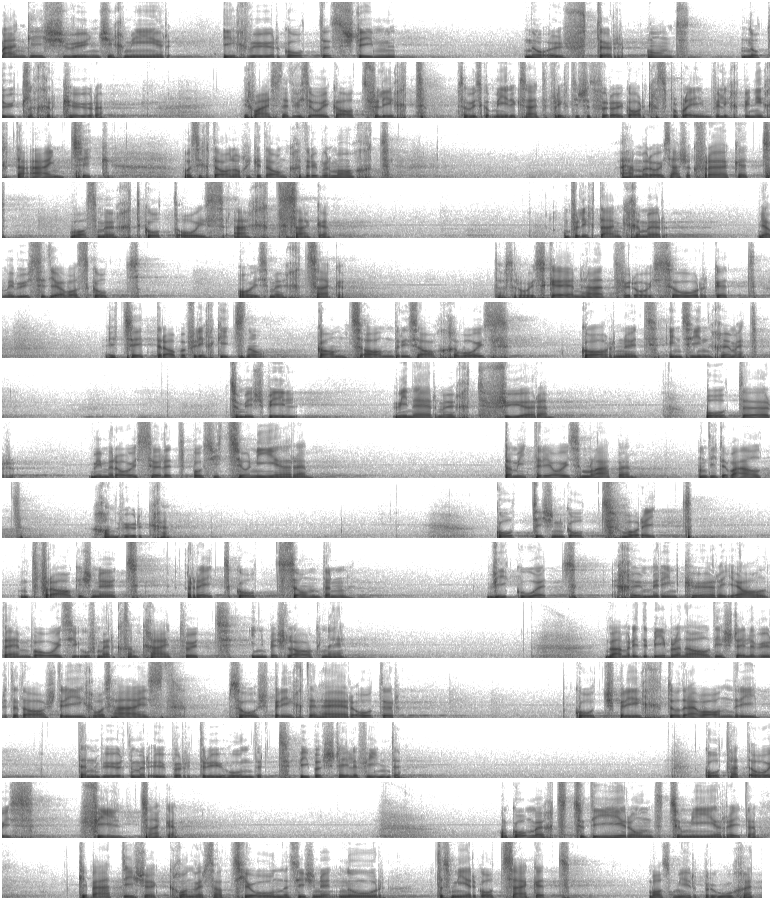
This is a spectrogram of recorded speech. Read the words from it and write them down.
manchmal wünsche ich mir, ich würde Gottes Stimme noch öfter und noch deutlicher hören. Ich weiß nicht, wie es euch geht. Vielleicht, so wie es gerade mir gesagt hat, vielleicht ist es für euch gar kein Problem. Vielleicht bin ich der Einzige, der sich da noch Gedanken darüber macht. Haben wir uns auch schon gefragt, was möchte Gott uns echt sagen? Und vielleicht denken wir, ja, wir wissen ja, was Gott uns möchte sagen. Dass er uns gern hat, für uns sorgt, etc. Aber vielleicht gibt es noch ganz andere Sachen, die uns gar nicht in den Sinn kommen. Zum Beispiel, wie er möchte führen oder wie wir uns positionieren sollen, damit er in unserem Leben und in der Welt kann wirken Gott ist ein Gott, der redet. Und die Frage ist nicht, redet Gott, sondern wie gut können wir ihn hören in all dem, was unsere Aufmerksamkeit in Beschlag nehmen Und wenn wir in der Bibel all die Stellen würden anstreichen, was heißt, so spricht der Herr oder Gott spricht oder auch andere, dann würden wir über 300 Bibelstellen finden. Gott hat uns viel zu sagen. Und Gott möchte zu dir und zu mir reden. Gebet ist eine Konversation. Es ist nicht nur, dass wir Gott sagen, was wir brauchen,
